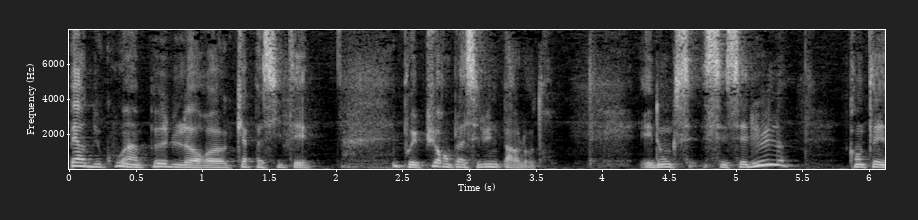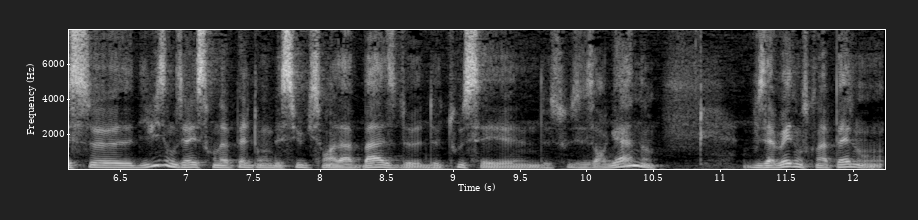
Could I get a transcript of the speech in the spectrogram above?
perdre du coup un peu de leur euh, capacité. Vous ne pouvez plus remplacer l'une par l'autre. Et donc ces cellules, quand elles se divisent, vous avez ce qu'on appelle donc des cellules qui sont à la base de, tous, ces, de tous ces organes. Vous avez donc ce qu'on appelle, on,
